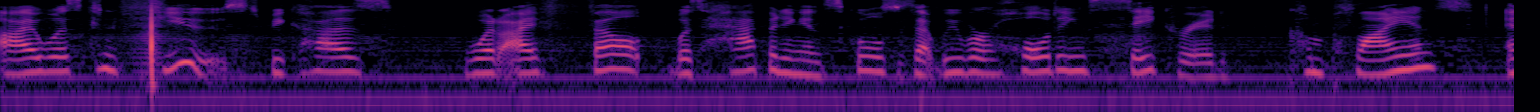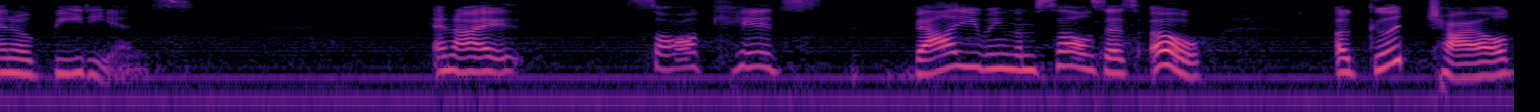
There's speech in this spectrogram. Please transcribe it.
I was confused because what I felt was happening in schools is that we were holding sacred compliance and obedience. And I saw kids valuing themselves as, oh, a good child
